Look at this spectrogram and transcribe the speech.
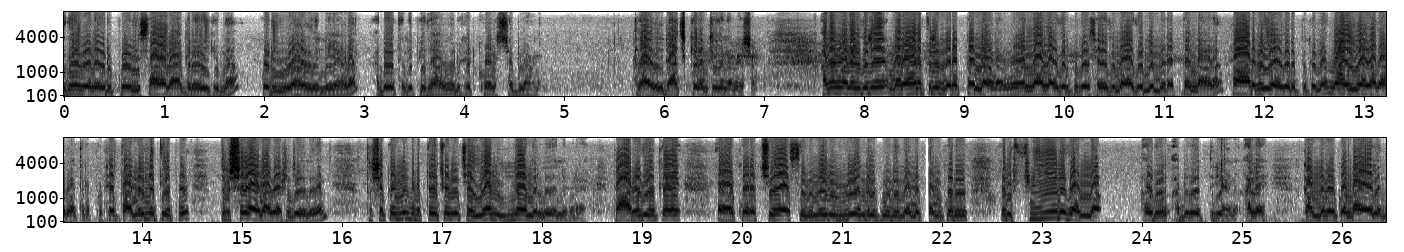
ഇതേപോലെ ഒരു പോലീസ് ആകാൻ ആഗ്രഹിക്കുന്ന ഒരു യുവാവ് തന്നെയാണ്. അദ്ദേഹത്തിന്റെ പിതാവ് ഒരു ഹെഡ് കോൺസ്റ്റബിൾ അതായത് രാജ്കിരൺ ചെയ്യുന്ന വേഷം. അതേപോലെ ഇതിൽ മലയാളത്തിൽ മുറപ്പെണ്ണാണ് മോഹൻലാൽ അവതരിപ്പിക്കുന്ന സേതുമാധുവിന്റെ മുറപ്പെണ്ണാണ് പാർവതി അവതരിപ്പിക്കുന്ന നായിക കഥാപാത്രം. പക്ഷേ തമിഴിലെത്തിയപ്പോൾ തൃഷയാണ് ആ വേഷം ചെയ്യുന്നത് തൃഷക്കൊന്നും പ്രത്യേകിച്ച് ഒന്നും ചെയ്യാനില്ല എന്നുള്ളത് തന്നെ പറയാം. പാർവതിയൊക്കെ കുറച്ച് സിനിമയിൽ ഇന്നുവെങ്കിൽ കൂടി നമുക്ക് നമുക്കൊരു ഒരു ഫീൽ തന്ന ഒരു അഭിനേത്രിയാണ്. അല്ലേ? കണ്ണുകൾ കൊണ്ടായാലും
